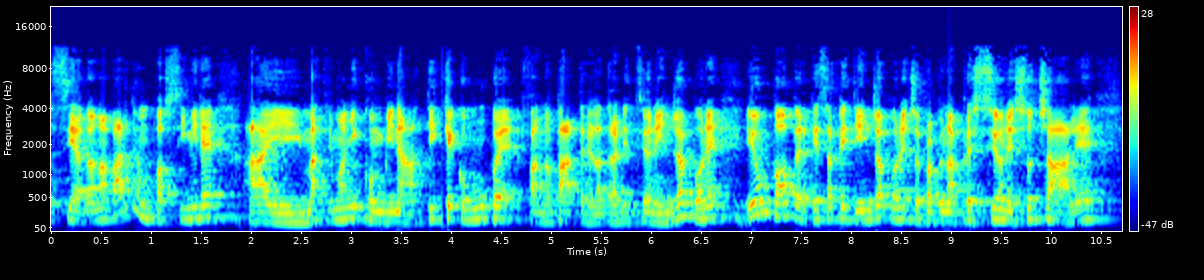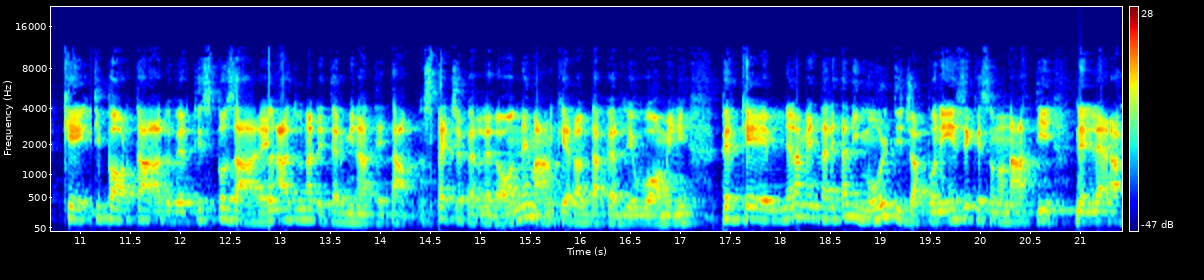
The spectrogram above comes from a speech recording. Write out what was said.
sia da una parte un po' simile ai matrimoni combinati che comunque fanno parte della tradizione in Giappone e un po' perché sapete in Giappone c'è proprio una pressione sociale che ti porta a doverti sposare ad una determinata età, specie per le donne ma anche in realtà per gli uomini, perché nella mentalità di molti giapponesi che sono nati nell'era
